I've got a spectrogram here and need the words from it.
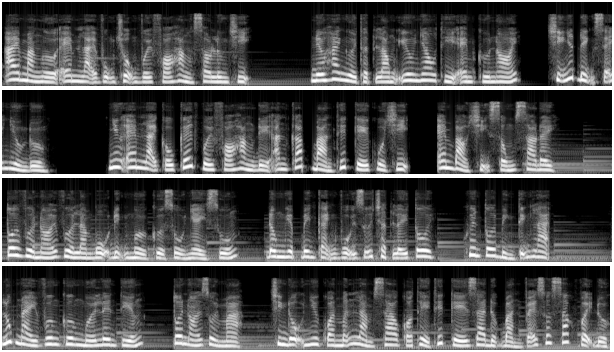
Ai mà ngờ em lại vụng trộm với Phó Hằng sau lưng chị. Nếu hai người thật lòng yêu nhau thì em cứ nói, chị nhất định sẽ nhường đường. Nhưng em lại cấu kết với Phó Hằng để ăn cắp bản thiết kế của chị, em bảo chị sống sao đây? Tôi vừa nói vừa làm bộ định mở cửa sổ nhảy xuống, đồng nghiệp bên cạnh vội giữ chặt lấy tôi, khuyên tôi bình tĩnh lại. Lúc này Vương Cương mới lên tiếng, tôi nói rồi mà, trình độ như Quan Mẫn làm sao có thể thiết kế ra được bản vẽ xuất sắc vậy được.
